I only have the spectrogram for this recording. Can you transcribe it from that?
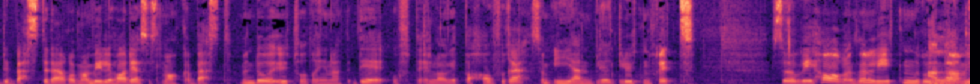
det beste der, og man vil jo ha det som smaker best. Men da er utfordringen at det ofte er laget på havre, som igjen blir glutenfritt. Så vi har en sånn liten Eller runddans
